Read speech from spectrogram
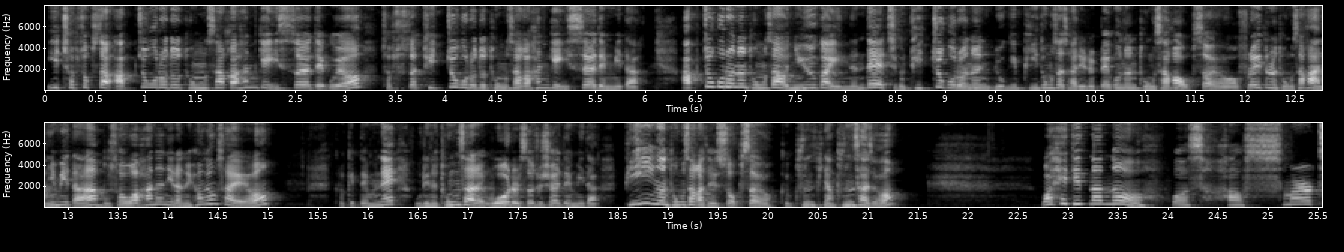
이 접속사 앞쪽으로도 동사가 한 개 있어야 되고요. 접속사 뒤쪽으로도 동사가 한 개 있어야 됩니다. 앞쪽으로는 동사 new가 있는데 지금 뒤쪽으로는 여기 비동사 자리를 빼고는 동사가 없어요. afraid는 동사가 아닙니다. 무서워하는이라는 형용사예요. 그렇기 때문에 우리는 동사를 were를 써주셔야 됩니다. being은 동사가 될 수 없어요. 그 분, 그냥 분사죠. What he did not know was how smart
